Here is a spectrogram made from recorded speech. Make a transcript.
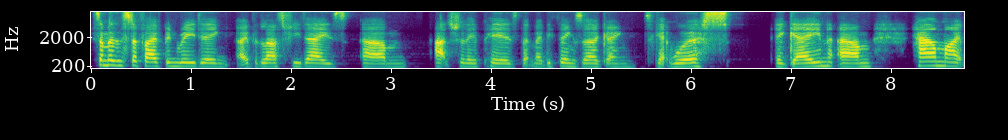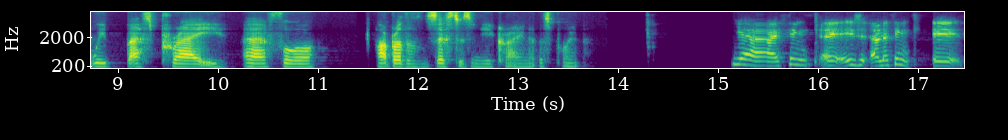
some of the stuff i've been reading over the last few days um, actually appears that maybe things are going to get worse again. Um, how might we best pray uh, for our brothers and sisters in Ukraine at this point? Yeah, I think it is, and I think it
